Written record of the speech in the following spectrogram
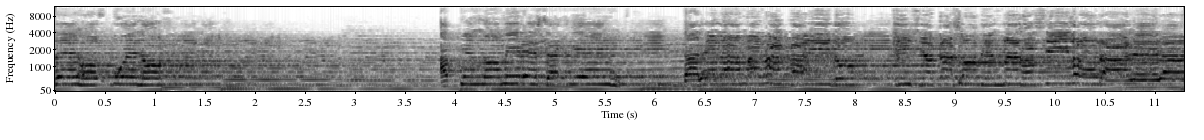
consejos buenos, a quien no mires a quien, dale la mano al caído, y si acaso bien malo ha sido, dale la mano.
